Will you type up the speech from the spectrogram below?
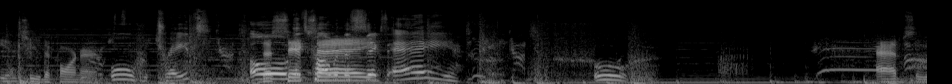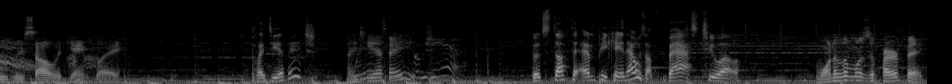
into the corner. Ooh, trades. Oh, gets caught with 6A. the 6A. Ooh. Absolutely solid gameplay. Play TFH. Play TFH. Good stuff to MPK. That was a fast oh. 2-0. One of them was a perfect.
